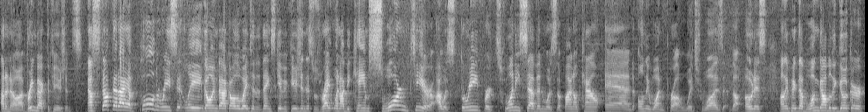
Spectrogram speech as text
I don't know, uh, bring back the fusions. Now, stuff that I have pulled recently, going back all the way to the Thanksgiving fusion, this was right when I became Swarm tier. I was 3 for 27 was the final count, and only one pro, which was the Otis. I only picked up one Gobbledygooker,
